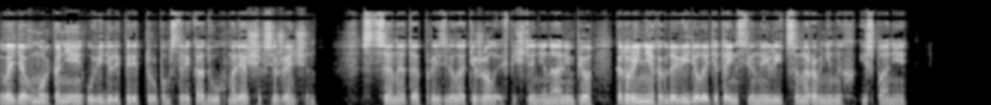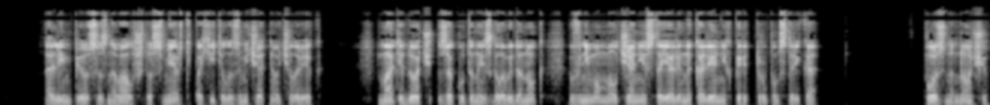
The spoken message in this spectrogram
Войдя в морг, они увидели перед трупом старика двух молящихся женщин. Сцена эта произвела тяжелое впечатление на Олимпио, который некогда видел эти таинственные лица на равнинах Испании. Олимпио сознавал, что смерть похитила замечательного человека. Мать и дочь, закутанные с головы до ног, в немом молчании стояли на коленях перед трупом старика. Поздно ночью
